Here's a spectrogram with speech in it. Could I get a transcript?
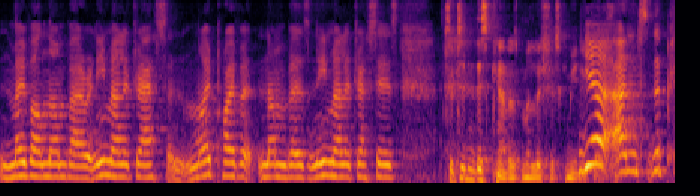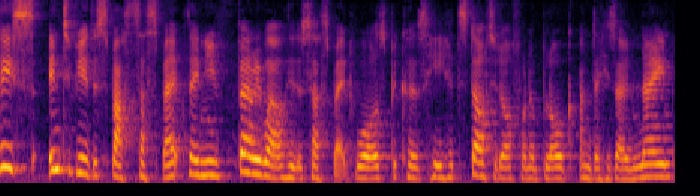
mobile number and email address and my private numbers and email addresses. So didn't this count as malicious communication? Yeah, and the police interviewed the suspect. They knew very well who the suspect was because he had started off on a blog under his own name.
